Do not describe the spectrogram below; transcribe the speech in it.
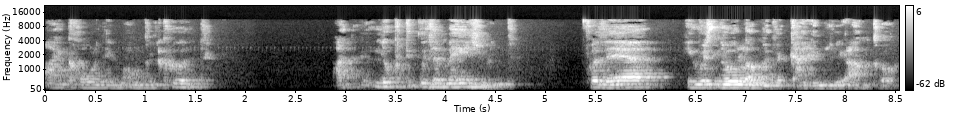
I called him Uncle Kurt. I looked with amazement, for there he was no longer the kindly uncle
